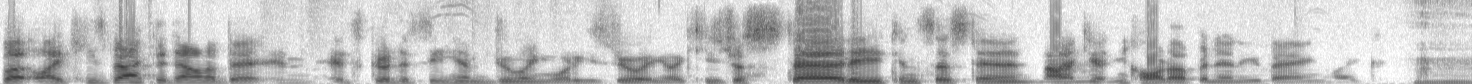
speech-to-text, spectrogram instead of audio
But like he's backed it down a bit, and it's good to see him doing what he's doing. Like he's just steady, consistent, not getting caught up in anything. Like hmm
